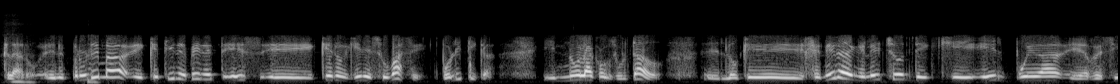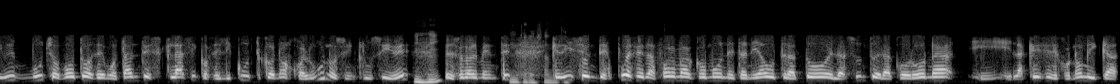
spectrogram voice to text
Claro, el problema eh, que tiene Bennett es eh, que es lo que quiere su base política y no la ha consultado, eh, lo que genera en el hecho de que él pueda eh, recibir muchos votos de votantes clásicos de Likud, conozco algunos inclusive personalmente, que dicen después de la forma como Netanyahu trató el asunto de la corona y la crisis económica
